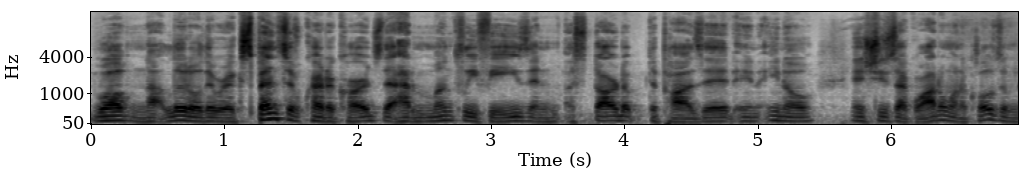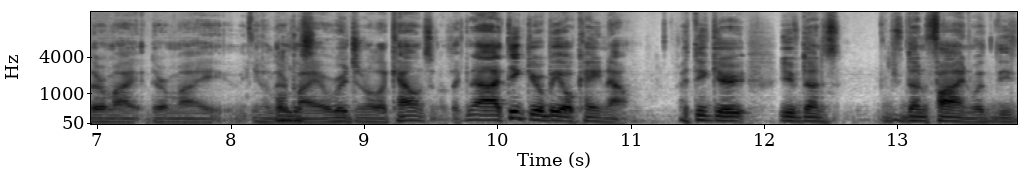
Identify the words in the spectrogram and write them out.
well, not little, they were expensive credit cards that had monthly fees and a startup deposit, and you know, and she's like, well, I don't want to close them. They're my they're my you know they're my original accounts, and I was like, nah, I think you'll be okay now. I think you're you've done you've done fine with these.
